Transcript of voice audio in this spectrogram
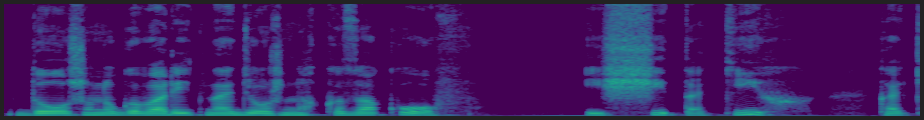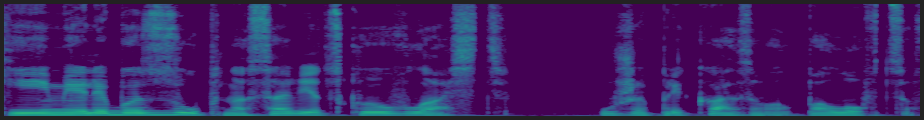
должен уговорить надежных казаков. Ищи таких, какие имели бы зуб на советскую власть, уже приказывал Половцев.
